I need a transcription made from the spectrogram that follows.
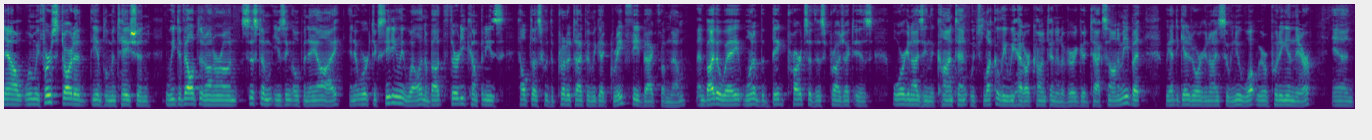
Now, when we first started the implementation, we developed it on our own system using OpenAI, and it worked exceedingly well. And about 30 companies helped us with the prototype, and we got great feedback from them. And by the way, one of the big parts of this project is organizing the content, which luckily we had our content in a very good taxonomy, but we had to get it organized so we knew what we were putting in there and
